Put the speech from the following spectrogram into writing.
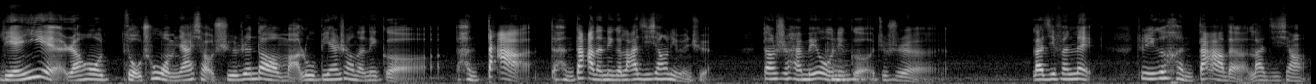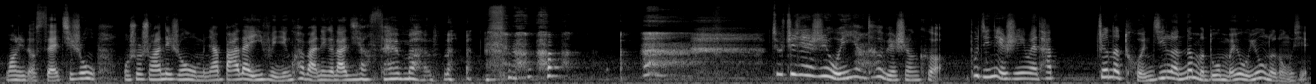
连夜，然后走出我们家小区，扔到马路边上的那个很大很大的那个垃圾箱里面去。当时还没有那个就是垃圾分类，就一个很大的垃圾箱往里头塞。其实我我说实话，那时候我们家八袋衣服已经快把那个垃圾箱塞满了。就这件事情，我印象特别深刻，不仅仅是因为他真的囤积了那么多没有用的东西，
